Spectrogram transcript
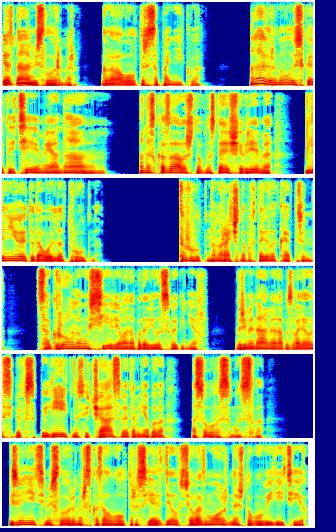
«Я знаю, мисс Лоример. Голова Уолтерса поникла. Она вернулась к этой теме, она... Она сказала, что в настоящее время для нее это довольно трудно. «Трудно», — мрачно повторила Кэтрин. С огромным усилием она подавила свой гнев. Временами она позволяла себе вспылить, но сейчас в этом не было особого смысла. «Извините, мисс Лоример», — сказал Уолтерс, — «я сделал все возможное, чтобы убедить ее».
